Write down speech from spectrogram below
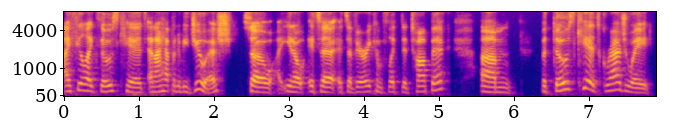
I feel like those kids, and I happen to be Jewish, so you know it's a it's a very conflicted topic. Um, but those kids graduate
